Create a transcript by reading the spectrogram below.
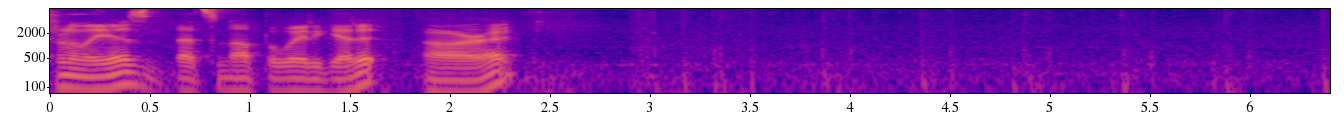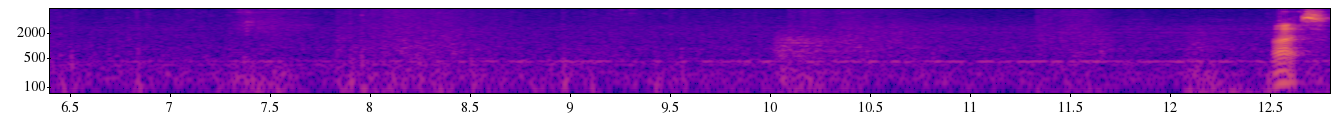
Definitely is. That's not the way to get it. All right. Nice.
